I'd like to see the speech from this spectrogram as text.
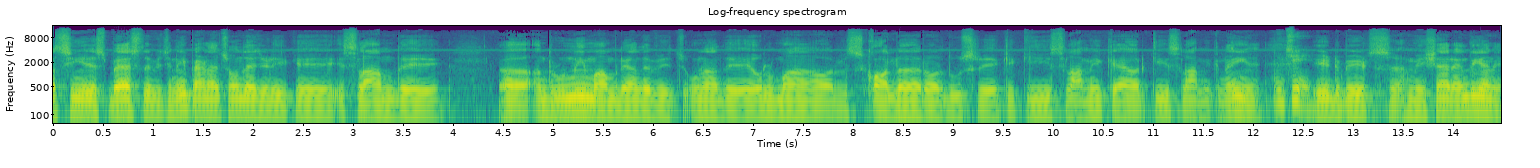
ਅਸੀਂ ਇਸ ਬਹਿਸ ਦੇ ਵਿੱਚ ਨਹੀਂ ਪੈਣਾ ਚਾਹੁੰਦੇ ਜਿਹੜੀ ਕਿ ਇਸਲਾਮ ਦੇ ਅੰਦਰੂਨੀ ਮਾਮਲਿਆਂ ਦੇ ਵਿੱਚ ਉਹਨਾਂ ਦੇ ਉਲਮਾ ਔਰ ਸਕਾਲਰ ਔਰ ਦੂਸਰੇ ਕਿ ਕੀ ਇਸਲਾਮਿਕ ਹੈ ਔਰ ਕੀ ਇਸਲਾਮਿਕ ਨਹੀਂ ਹੈ ਇਹ ਡਿਬੇਟਸ ਹਮੇਸ਼ਾ ਰਹਿੰਦੀਆਂ ਨੇ।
